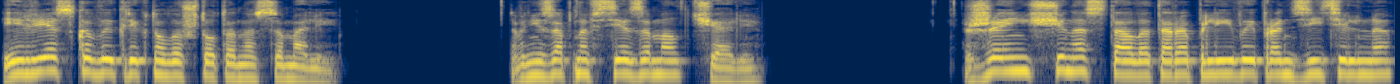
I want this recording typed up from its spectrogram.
и резко выкрикнула что-то на Сомали. Внезапно все замолчали. Женщина стала торопливо и пронзительно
